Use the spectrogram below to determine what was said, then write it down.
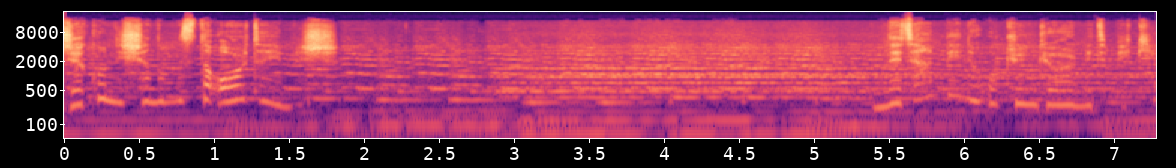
Jaco nişanımızda oradaymış. Neden beni o gün görmedi peki?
